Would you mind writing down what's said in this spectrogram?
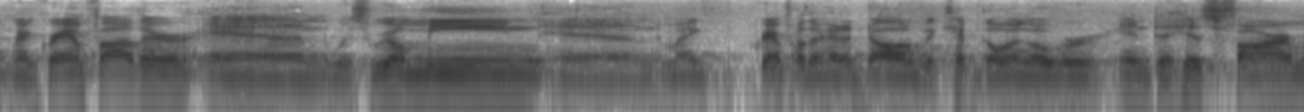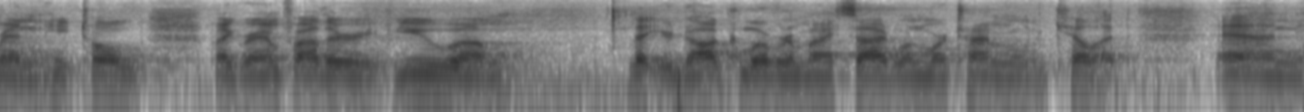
My grandfather and was real mean and my grandfather had a dog that kept going over into his farm and he told my grandfather if you um, let your dog come over to my side one more time I'm going to kill it. And,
